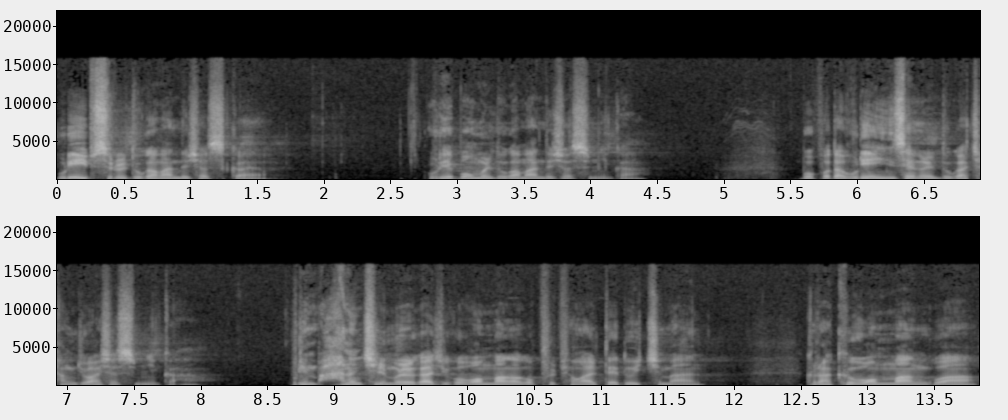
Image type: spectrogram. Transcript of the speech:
우리의 입술을 누가 만드셨을까요? 우리의 몸을 누가 만드셨습니까? 무엇보다 우리의 인생을 누가 창조하셨습니까? 우리 많은 질문을 가지고 원망하고 불평할 때도 있지만 그러나 그 원망과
